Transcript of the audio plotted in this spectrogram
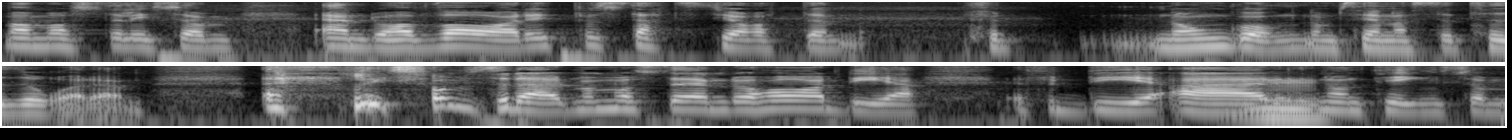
Man måste liksom ändå ha varit på Stadsteatern någon gång de senaste tio åren. liksom sådär. Man måste ändå ha det, för det är någonting som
